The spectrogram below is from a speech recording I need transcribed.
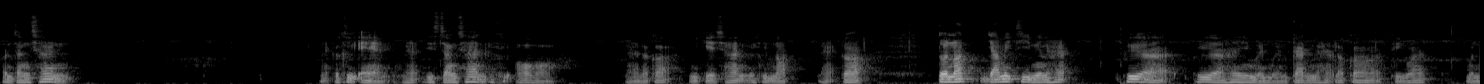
conjunction นะก็คือ and นะฮะ disjunction ก็คือ or นะแล้วก็ negation ก็คือ not นะก็ตัว not ย้ำอีกทีนึงนะฮะเพื่อเพื่อให้เหมือนเหมือนกันนะฮะแล้วก็ถือว่าเหมือน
